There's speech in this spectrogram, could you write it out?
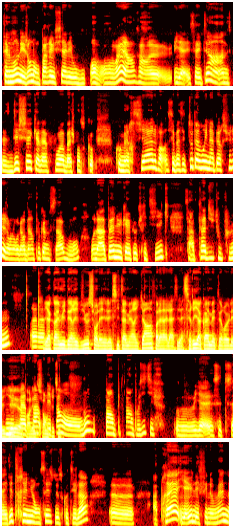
tellement les gens n'ont pas réussi à aller au bout. En, vrai, hein, ça a été un, espèce d'échec à la fois, bah, je pense, commercial. Enfin, c'est passé totalement inaperçu. Les gens le regardaient un peu comme ça. Bon, on a à peine eu quelques critiques. Ça n'a pas du tout plu. Euh, Il y a quand même eu des reviews sur les, sites américains. Enfin, la, série a quand même été relayée euh, par les différents critiques. Pas en bon, pas en, positif. Euh, y a, ça a été très nuancé de ce côté-là. après, il y a eu les phénomènes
